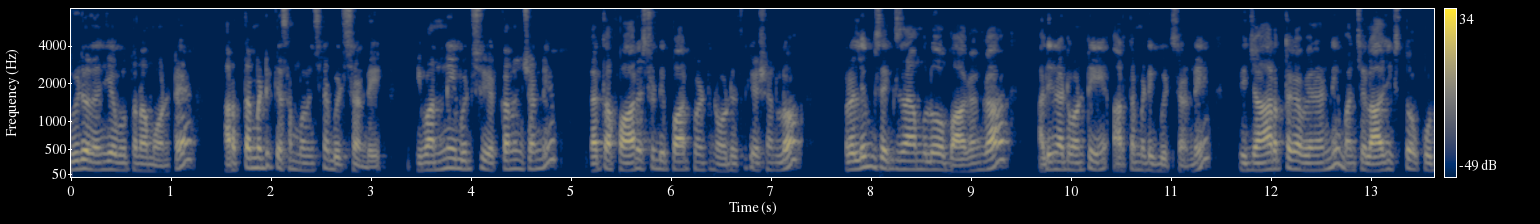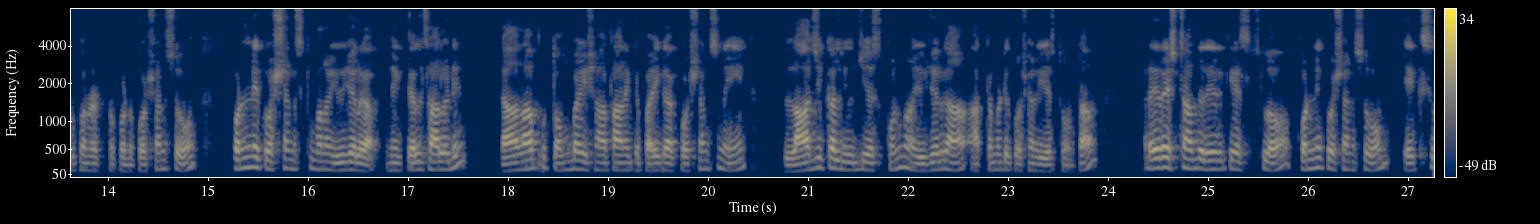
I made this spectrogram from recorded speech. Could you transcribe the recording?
వీడియోలో ఏం చేయబోతున్నాము అంటే అర్థమెటిక్కి సంబంధించిన బిట్స్ అండి. ఇవన్నీ బిట్స్ ఎక్కడి నుంచి అండి గత ఫారెస్ట్ డిపార్ట్మెంట్ నోటిఫికేషన్లో ప్రిలిమ్స్ ఎగ్జామ్లో భాగంగా అడిగినటువంటి అర్థమెటిక్ బిట్స్ అండి. ఇది జాగ్రత్తగా వినండి. మంచి లాజిక్స్తో కూడుకున్నటువంటి కొన్ని క్వశ్చన్స్ కొన్ని క్వశ్చన్స్కి మనం యూజువల్గా నీకు తెలుసు ఆల్రెడీ దాదాపు తొంభై శాతానికి పైగా క్వశ్చన్స్ని లాజికల్ యూజ్ చేసుకొని మనం యూజువల్గా అథమెటిక్ క్వశ్చన్లు చేస్తూ ఉంటాం. రేరెస్ట్ ఆఫ్ ద రేర్ కేసెస్లో కొన్ని క్వశ్చన్స్ ఎక్స్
